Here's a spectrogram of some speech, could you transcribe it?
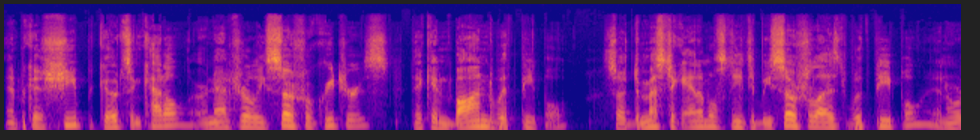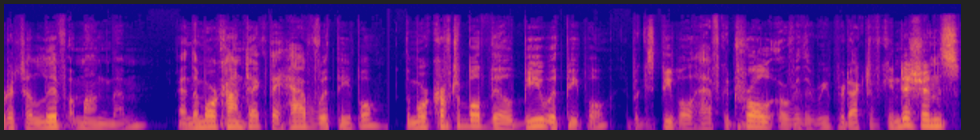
And because sheep, goats, and cattle are naturally social creatures, they can bond with people. So domestic animals need to be socialized with people in order to live among them. And the more contact they have with people, the more comfortable they'll be with people, because people have control over the reproductive conditions.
